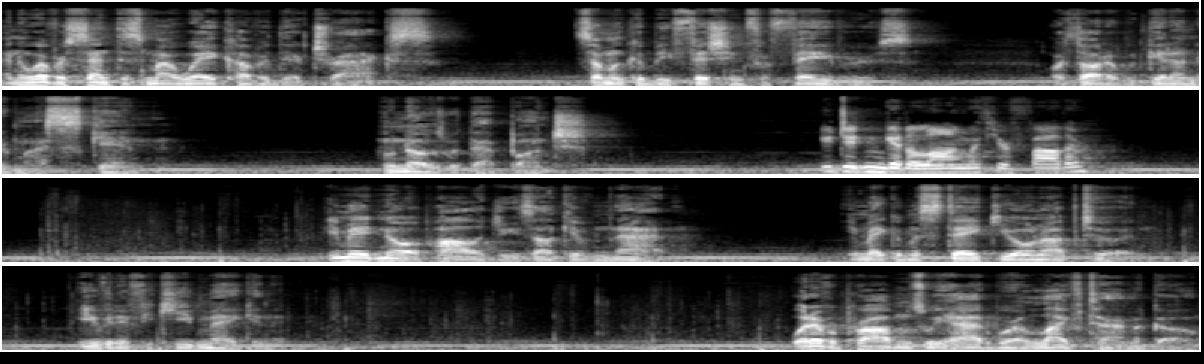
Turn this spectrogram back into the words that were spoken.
And whoever sent this my way covered their tracks. Someone could be fishing for favors, or thought it would get under my skin. Who knows with that bunch? You didn't get along with your father? He made no apologies, I'll give him that. You make a mistake, you own up to it. Even if you keep making it. Whatever problems we had were a lifetime ago.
